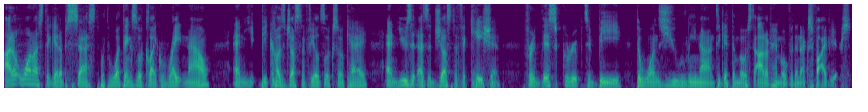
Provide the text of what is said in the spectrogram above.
I don't want us to get obsessed with what things look like right now and because Justin Fields looks okay and use it as a justification for this group to be the ones you lean on to get the most out of him over the next 5 years.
